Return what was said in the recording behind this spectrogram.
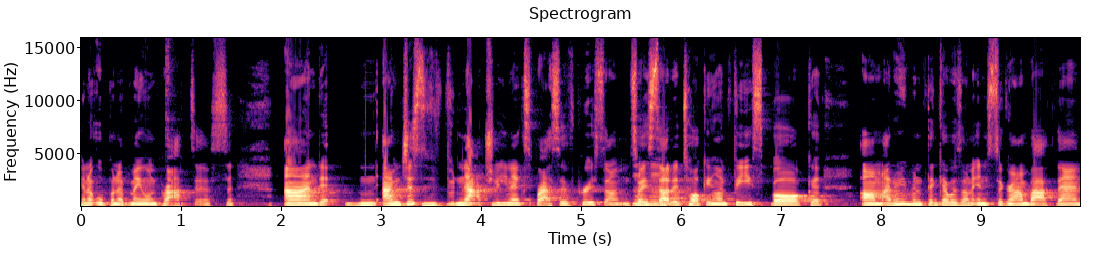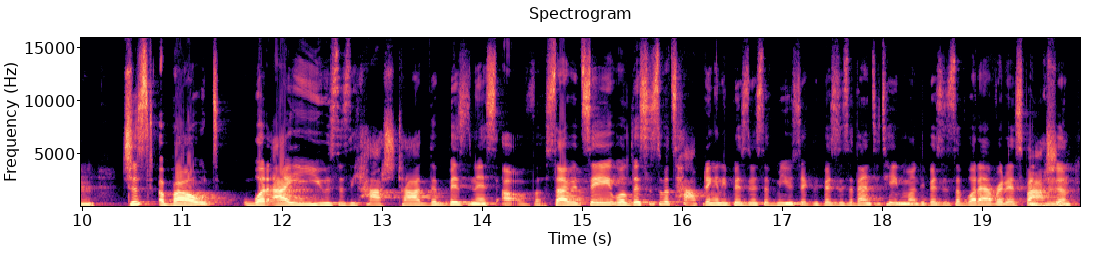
Gonna open up my own practice, and I'm just naturally an expressive person. So I started talking on Facebook. Um, I don't even think I was on Instagram back then. Just about what I use is the hashtag the business of. So I would say, well, this is what's happening in the business of music, the business of entertainment, the business of whatever it is, mm-hmm. fashion,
